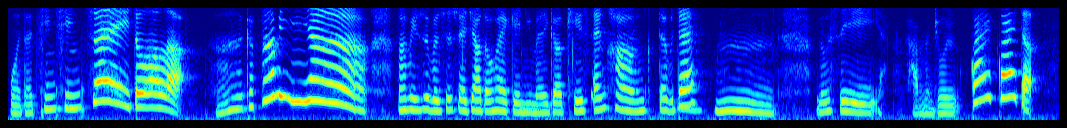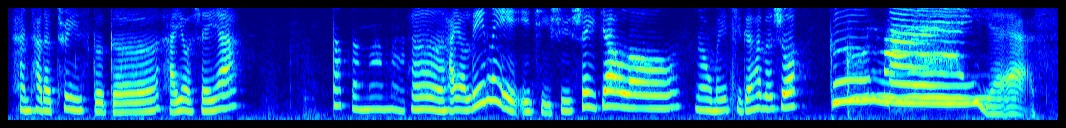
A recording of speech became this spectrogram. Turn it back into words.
我的亲亲最多了，啊，跟妈咪一样。妈咪是不是睡觉都会给你们一个 kiss and hug，对不对？嗯，Lucy 他们就乖乖的和他的 twins 哥哥，还有谁呀？爸爸妈妈。嗯，还有 Lily 一起去睡觉喽。那我们一起跟他们说 Good night，Yes。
